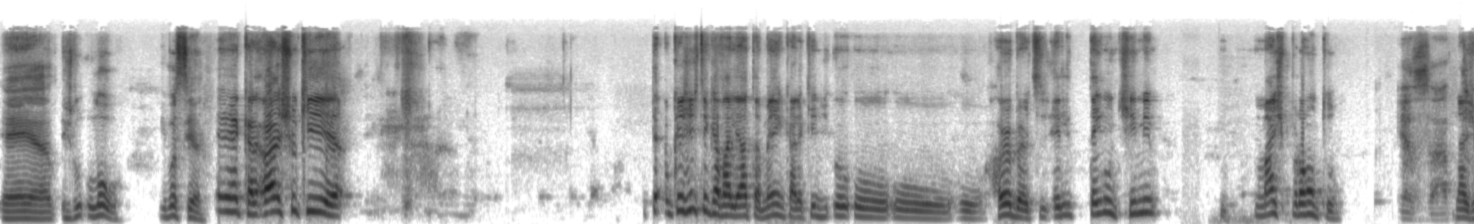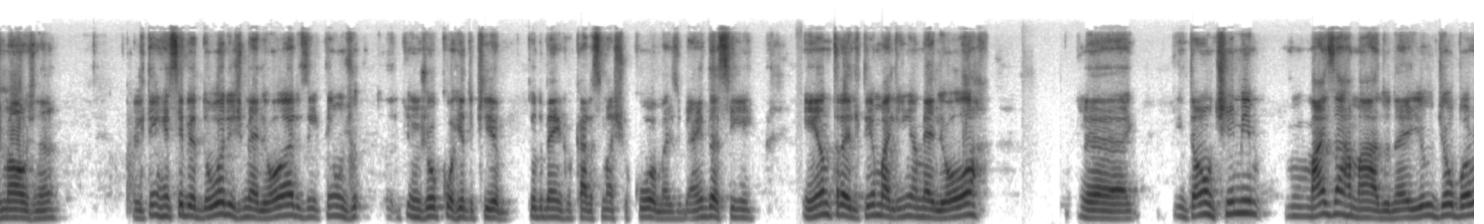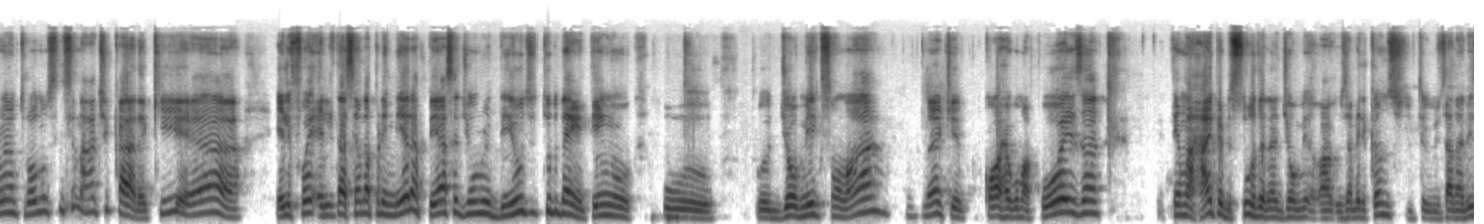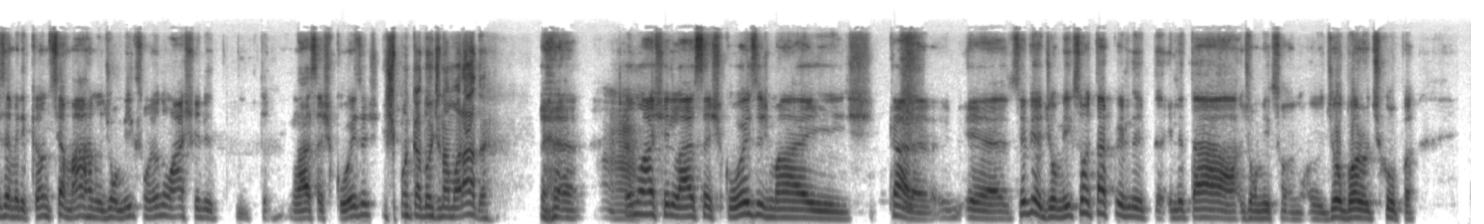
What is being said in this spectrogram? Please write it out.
É, Low, e você? É, cara, eu acho que o que a gente tem que avaliar também, cara, é que o, o, o, o Herbert ele tem um time mais pronto Exato. nas mãos, né? Ele tem recebedores melhores, ele tem um, um jogo corrido que tudo bem que o cara se machucou, mas ainda assim entra, ele tem uma linha melhor. É, então é um time mais armado, né? E o Joe Burrow entrou no Cincinnati, cara, que é ele foi, ele está sendo a primeira peça de um rebuild. Tudo bem, tem o, o, o Joe Mixon lá, né, que corre alguma coisa. Tem uma hype absurda, né? John, os americanos, os analistas americanos se amarram no John Mixon. Eu não acho ele lá essas coisas. Espancador de namorada? uhum. Eu não acho ele lá essas coisas, mas, cara, é, você vê, o John Mixon tá, ele, ele tá. John Mixon, o Joe Burrow, desculpa,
